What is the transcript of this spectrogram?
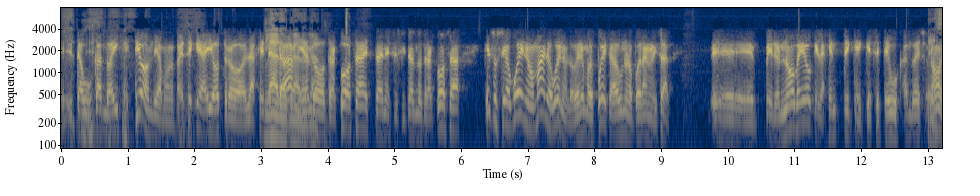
está buscando ahí gestión, digamos. Me parece que hay otro, la gente está mirando otra cosa, está necesitando otra cosa. Que eso sea bueno o malo, bueno, lo veremos después, cada uno lo podrá analizar. Eh, pero no veo que la gente que, que se esté buscando eso, ¿no?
